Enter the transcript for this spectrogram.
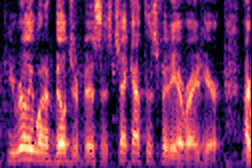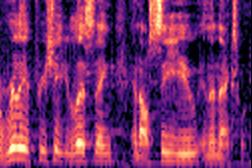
If you really want to build your business check out this video right here. I really appreciate you listening and I'll see you in the next one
